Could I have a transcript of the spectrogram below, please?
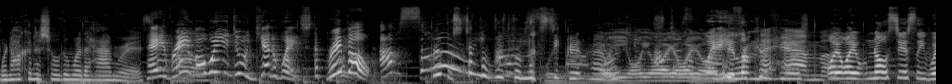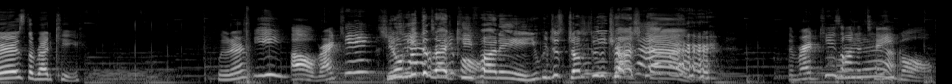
We're not gonna show them where the hammer is. Hey, Rainbow, what are you doing? Get away! Step Rainbow, I'm sorry! Rainbow, step away from the secret hammer. Oi, oi, oi, oi, oi. away. They look from the confused. hammer. Wait, wait, no, seriously, where is the red key? Lunar? Oh, red key? You don't need the red key, Funneh. You can just jump through the trash can. The red key's Oh, on the yeah. table.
